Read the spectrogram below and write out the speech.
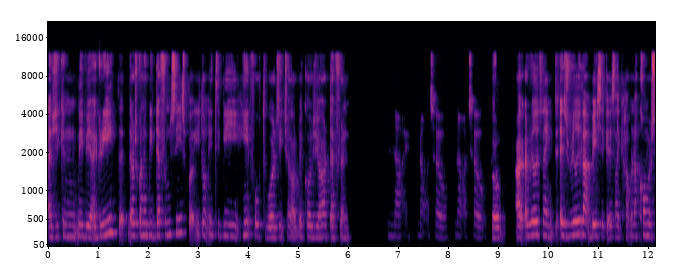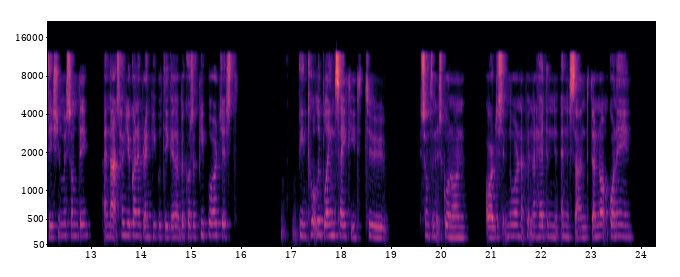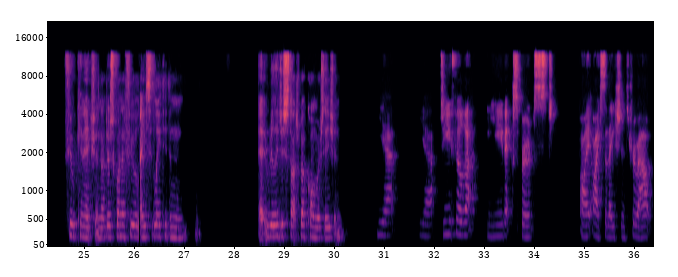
as you can maybe agree that there's going to be differences, but you don't need to be hateful towards each other because you are different. No, not at all. Not at all. So I, I really think it's really that basic. It's like having a conversation with somebody, and that's how you're going to bring people together. Because if people are just being totally blindsided to something that's going on, or just ignoring it, putting their head in in the sand, they're not going to feel connection. They're just going to feel isolated, and it really just starts with a conversation. Yeah, yeah. Do you feel that you've experienced isolation throughout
